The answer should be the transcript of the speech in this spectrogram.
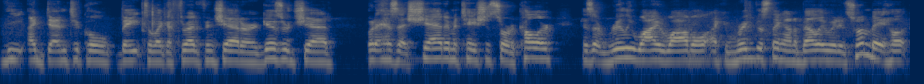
the identical bait to like a threadfin shad or a gizzard shad, but it has that shad imitation sort of color, has that really wide wobble. I can rig this thing on a belly weighted swim bait hook,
